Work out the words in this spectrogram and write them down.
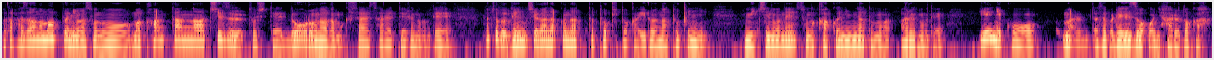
また、ハザードマップには、その、まあ、簡単な地図として道路なども記載されているので、まあ、ちょっと電池がなくなった時とか、いろんな時に、道のね、その確認などもあるので、家にこう、まあ、例えば冷蔵庫に貼るとか、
